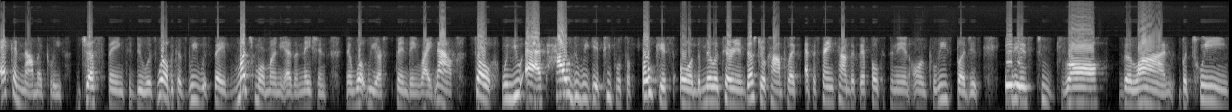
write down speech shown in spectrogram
economically just thing to do as well because we would save much more money as a nation than what we are spending right now. So when you ask how do we get people to focus on the military industrial complex at the same time that they're focusing in on police budgets, it is to draw the line between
